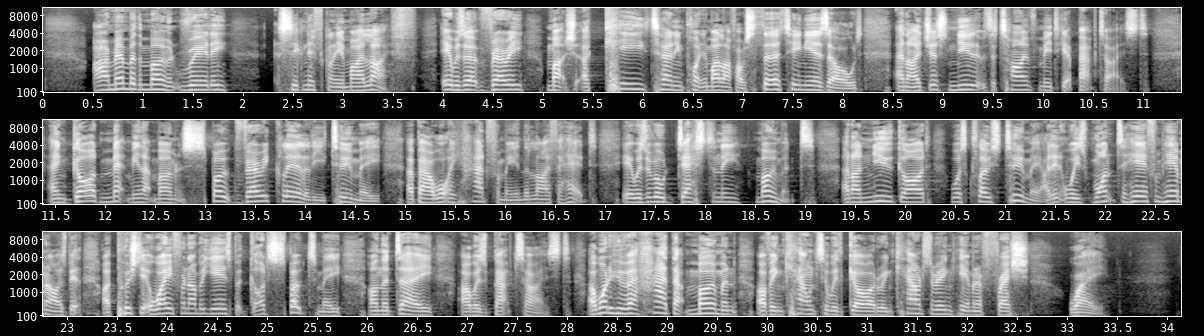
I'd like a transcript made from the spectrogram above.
I remember the moment really significantly in my life. It was a very much a key turning point in my life. I was 13 years old and I just knew it was a time for me to get baptized. And God met me in that moment and spoke very clearly to me about what He had for me in the life ahead. It was a real destiny moment. And I knew God was close to me. I didn't always want to hear from Him, and I was bit, I pushed it away for a number of years, but God spoke to me on the day I was baptized. I wonder if you've ever had that moment of encounter with God or encountering Him in a fresh way.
